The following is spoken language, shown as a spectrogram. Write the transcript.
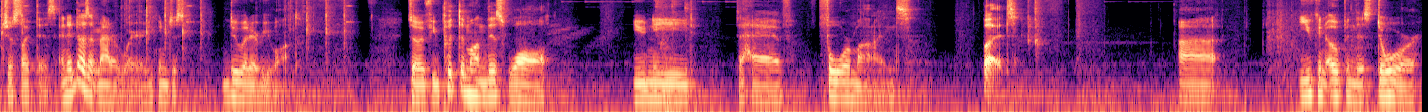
just like this. And it doesn't matter where. You can just do whatever you want. So if you put them on this wall, you need to have four mines. But uh, you can open this door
